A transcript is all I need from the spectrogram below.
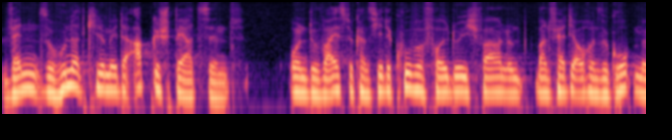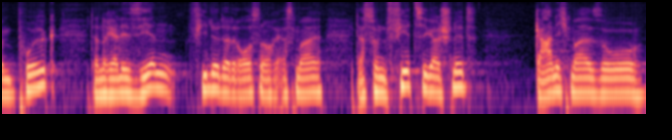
wenn so 100 Kilometer abgesperrt sind und du weißt, du kannst jede Kurve voll durchfahren und man fährt ja auch in so Gruppen im Pulk, dann realisieren viele da draußen auch erstmal, dass so ein 40er Schnitt gar nicht mal so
